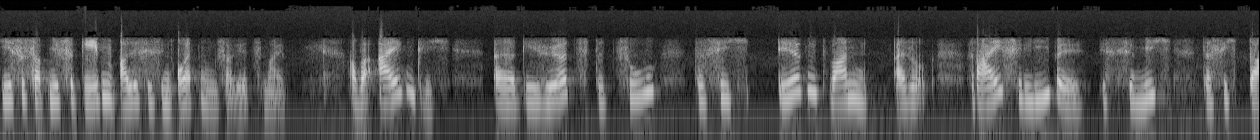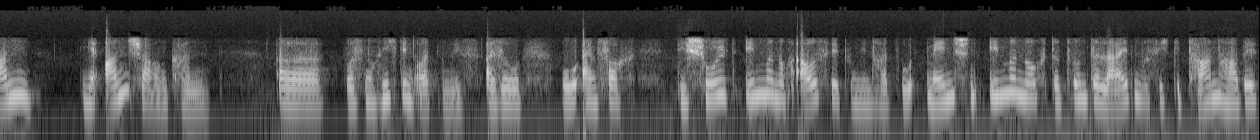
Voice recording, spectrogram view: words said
Jesus hat mir vergeben, alles ist in Ordnung, sage ich jetzt mal. Aber eigentlich äh, gehört dazu, dass ich irgendwann, also reife Liebe ist für mich, dass ich dann mir anschauen kann, äh, was noch nicht in Ordnung ist. Also wo einfach die Schuld immer noch Auswirkungen hat, wo Menschen immer noch darunter leiden, was ich getan habe,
